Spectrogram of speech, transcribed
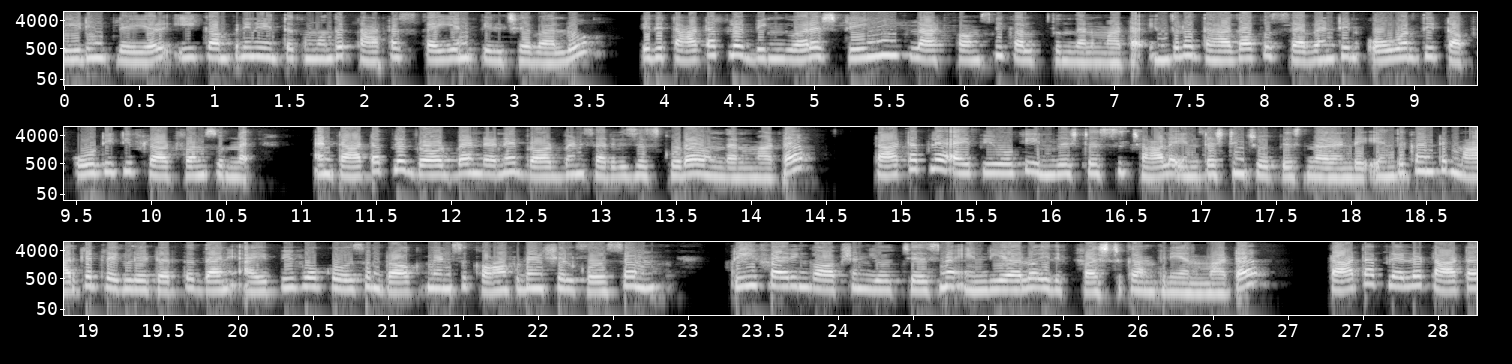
లీడింగ్ ప్లేయర్ ఈ కంపెనీని ఇంతకు ముందు టాటా స్కై అని పిలిచేవాళ్ళు. ఇది టాటా ప్లే బింగ్ ద్వారా స్ట్రీమింగ్ ప్లాట్ఫామ్స్ని కలుపుతుంది ఇందులో దాదాపు seventeen over the top OTT platforms ఉన్నాయి. అండ్ టాటా ప్లే బ్రాడ్బ్యాండ్ అనే బ్రాడ్బ్యాండ్ సర్వీసెస్ కూడా ఉందన్నమాట. టాటా ప్లే ఐపీఓకి ఇన్వెస్టర్స్ చాలా ఇంట్రెస్టింగ్ చూపిస్తున్నారండి. ఎందుకంటే మార్కెట్ రెగ్యులేటర్తో దాని ఐపీఓ కోసం డాక్యుమెంట్స్ కాన్ఫిడెన్షియల్ కోసం ప్రీ ఫైరింగ్ ఆప్షన్ యూజ్ చేసిన ఇండియాలో ఇది ఫస్ట్ కంపెనీ అన్నమాట. టాటా ప్లేలో టాటా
